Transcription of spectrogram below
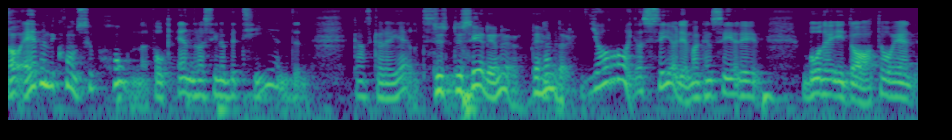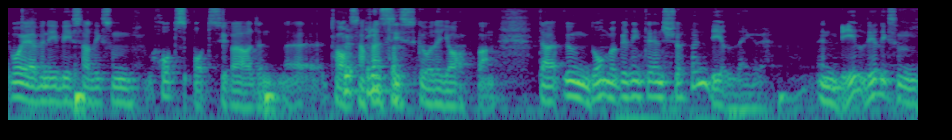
Ja, även med konsumtion. Folk ändrar sina beteenden ganska rejält. Du, du, ser det nu? Det händer? Ja, jag ser det. Man kan se det både i data och, och även i vissa liksom, hotspots i världen. Eh, ta San Francisco eller Japan. Där ungdomar vill inte ens köpa en bil längre. En bil, det är liksom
